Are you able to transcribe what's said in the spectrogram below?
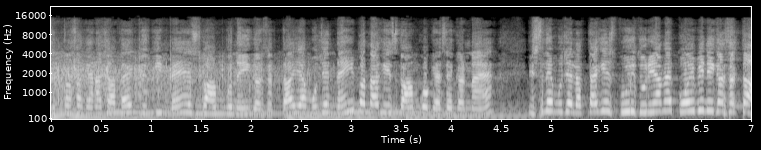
बस इतना सा कहना चाहता है, क्योंकि मैं इस काम को नहीं कर सकता या मुझे नहीं पता कि इस काम को कैसे करना है, इसलिए मुझे लगता है कि इस पूरी दुनिया में कोई भी नहीं कर सकता।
